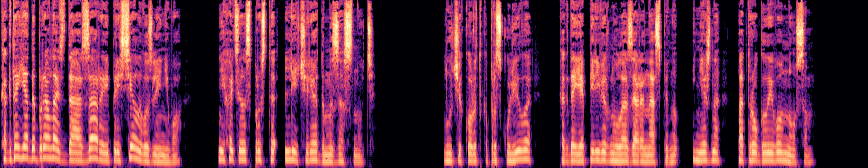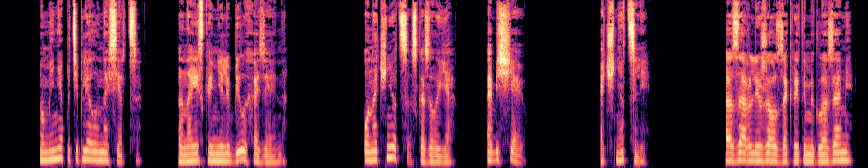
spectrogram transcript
Когда я добралась до Азара и присела возле него, мне хотелось просто лечь рядом и заснуть. Луча коротко проскулила, когда я перевернула Азара на спину и нежно потрогала его носом. У меня потеплело на сердце. Она искренне любила хозяина. «Он очнется», — сказала я. «Обещаю». Очнется ли? Азар лежал с закрытыми глазами,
